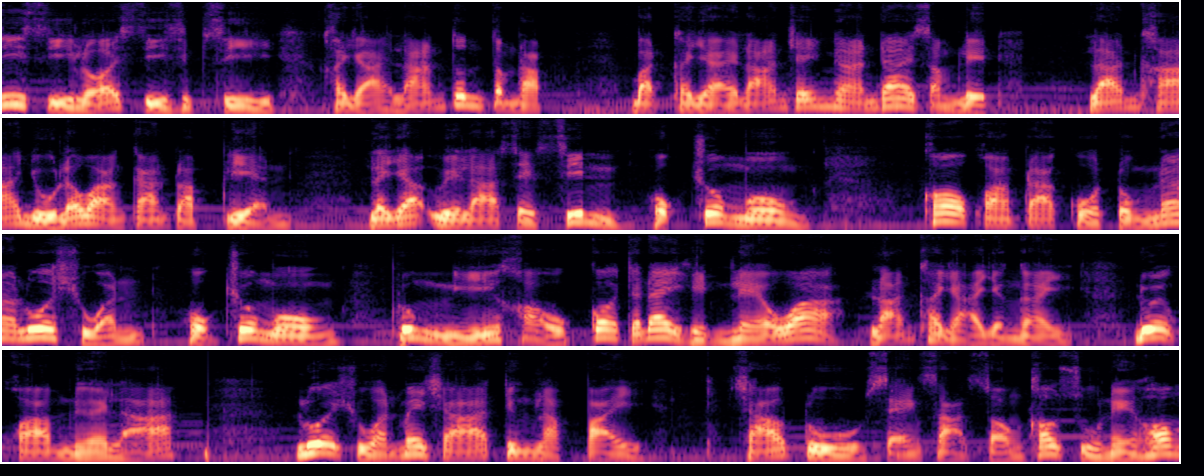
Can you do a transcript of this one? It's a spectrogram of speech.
ที่ 444 ขยายร้านต้นตำรับ บัตรขยายร้านใช้งานได้สำเร็จ ร้านค้าอยู่ระหว่างการปรับเปลี่ยน ระยะเวลาเสร็จสิ้น 6 ชั่วโมง ข้อความปรากฏตรงหน้าลั่วฉวน 6 ชั่วโมง พรุ่งนี้เขาก็จะได้เห็นแล้วว่าร้านขยายยังไง ด้วยความเหนื่อยล้า ลั่วฉวนไม่ช้าจึงหลับไป เช้าตรู่แสงสาดส่องเข้าสู่ในห้อง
